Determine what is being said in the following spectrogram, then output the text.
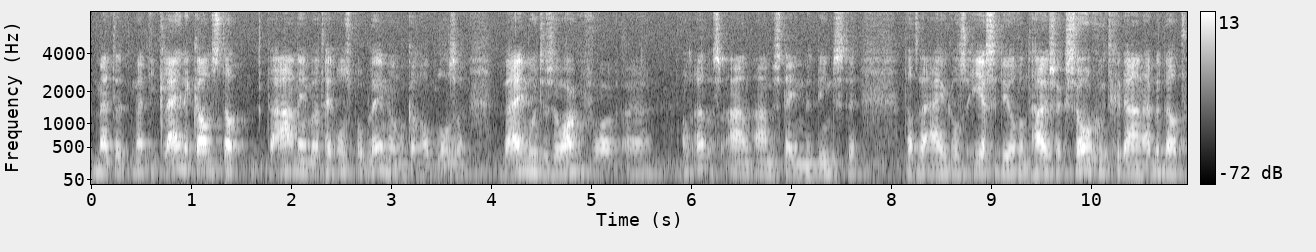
met, het, met die kleine kans dat de aannemer het, ons probleem kan oplossen. Wij moeten zorgen voor, als, als aan, aanbestedende diensten, dat we eigenlijk ons eerste deel van het huiswerk zo goed gedaan hebben dat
